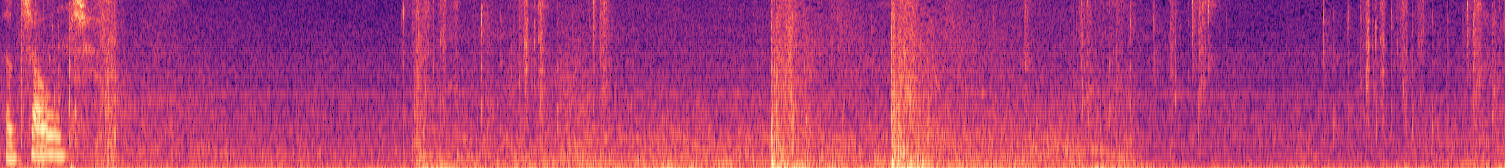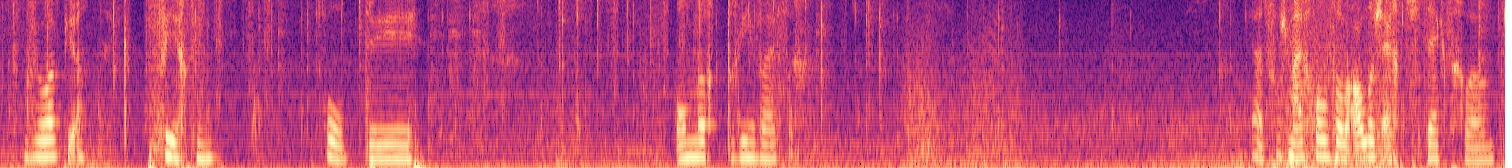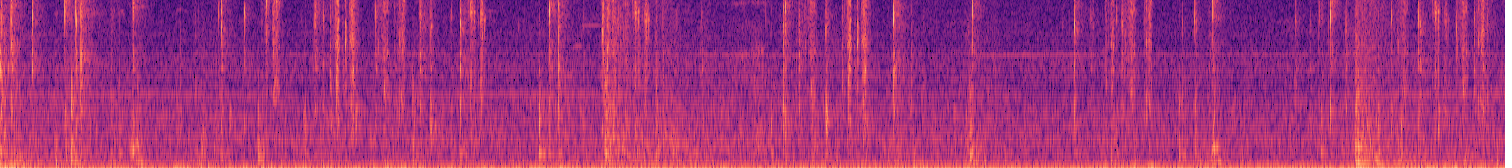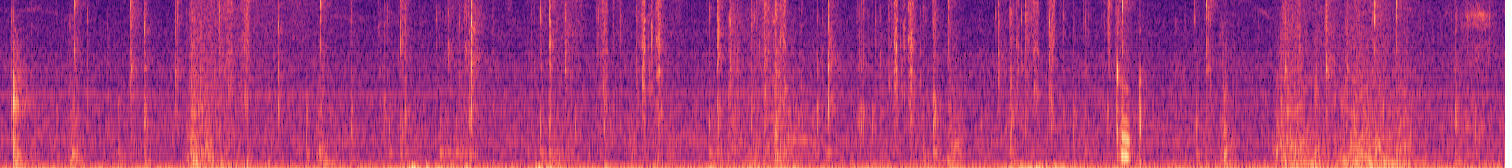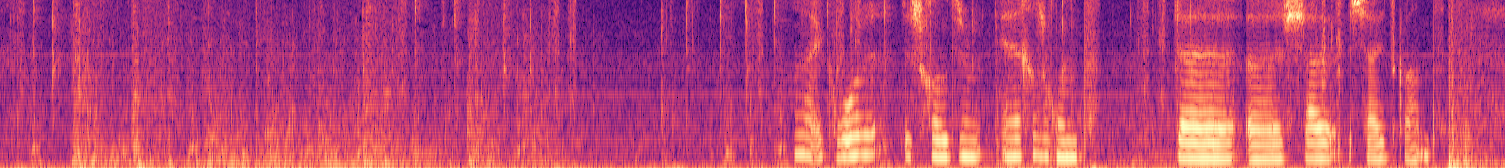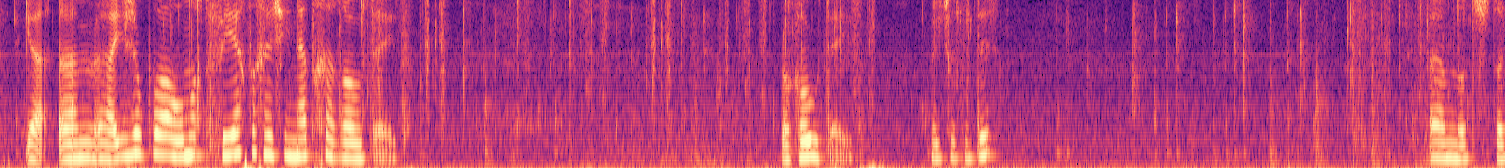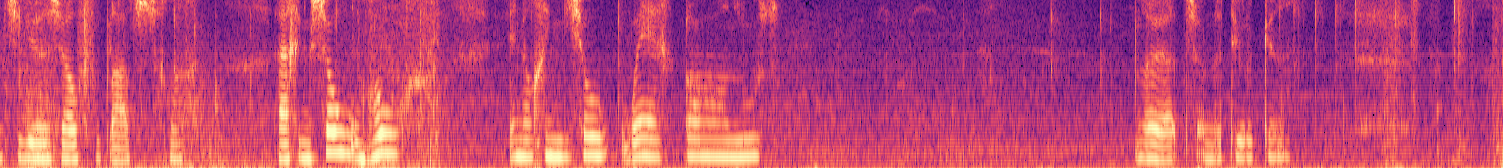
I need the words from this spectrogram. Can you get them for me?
Het zou op zich- Hoeveel heb je? Ik heb 14. Oh, de 153. Het volgens mij gewoon van alles echt stekt gewoon. Kijk. Ah, ik schoten ergens rond de zui- zuidkant. Ja, ehm, hij is op wel 140, is hij net gerotate. Rotate. Weet je wat het is? Ehm, dat dat je jezelf verplaatst, zeg maar. Hij ging zo omhoog. En dan ging hij zo weg. Kan los. Nou ja, het zou natuurlijk kunnen.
